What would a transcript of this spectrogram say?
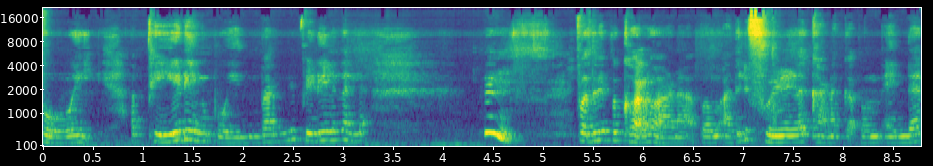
പോയി. ആ പേടി അങ്ങ് പോയി. എന്നും പറഞ്ഞ് പേടിയില്ലെന്നല്ല. പൊതുവെ ഇപ്പോൾ കുറവാണ്. അപ്പം അതിൽ ഫുള്ള് കണക്ക്. അപ്പം എന്റെ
